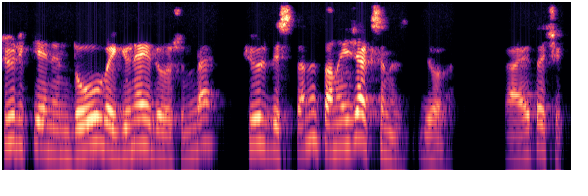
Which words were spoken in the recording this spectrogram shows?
Türkiye'nin doğu ve güneydoğusunda Kürdistan'ı tanıyacaksınız diyorlar. Gayet açık.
